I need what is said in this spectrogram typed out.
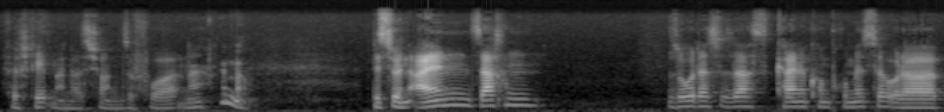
versteht man das schon sofort. Ne? genau. Bist du in allen Sachen so, dass du sagst, keine Kompromisse oder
